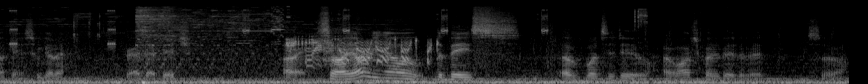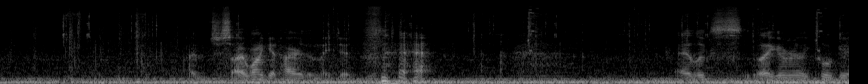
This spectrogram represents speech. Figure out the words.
Okay, so we gotta grab that bitch. Alright, so I already know the base of what to do. I watched quite a bit of it, so just I want to get higher than they did. it looks like a really cool game.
